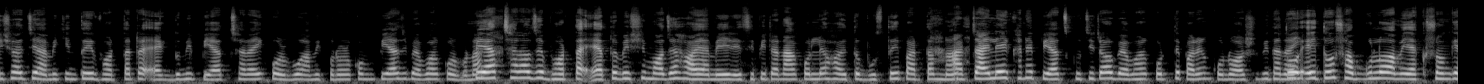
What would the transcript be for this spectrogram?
বিষয় যে আমি কিন্তু এই ভর্তাটা একদমই পেঁয়াজ ছাড়াই করব। আমি কোনো রকম পেঁয়াজ ব্যবহার করব না। পেঁয়াজ ছাড়াও যে ভর্তা এত বেশি মজা হয় আমি এই রেসিপিটা না করলে হয়তো বুঝতেই পারতাম না। আর চাইলে এখানে পেঁয়াজ কুচিটাও ব্যবহার করতে পারেন কোনো অসুবিধা নাই। তো এই তো সবগুলো আমি একসঙ্গে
